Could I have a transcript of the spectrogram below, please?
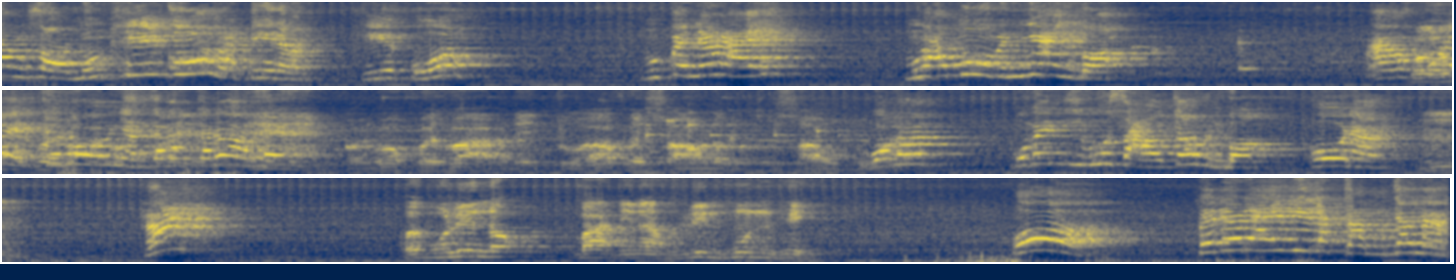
สั่งสอนมึงทีกูแบบนี้นะทีกู มึงเป็นอะไรมึงเอาหมูเป็นไงบ่เอาค่อยกูเลยกระโดดอย่างกระโดดกระโดดแม่ค่อยว่าค่อยว่าได้ตัวค่อยเศร้าแล้วค่อยเศร้าตัวบอกครับผมเป็นอีผู้สาวเจ้าเห็นบอกโอ้นะอืมฮะค่อยบุลิ้นดอกบ้านนี่นะลิ้นหุ้นพี่โอ้เป็นอะไรวีรกรรมเจ้าน่ะ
